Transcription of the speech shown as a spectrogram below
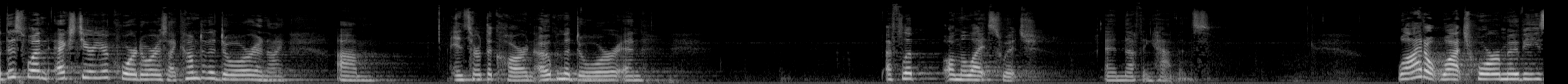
But this one, exterior corridors, I come to the door and I um, insert the card and open the door and I flip on the light switch and nothing happens. Well, I don't watch horror movies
